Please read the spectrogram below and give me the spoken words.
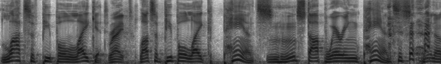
lots of people like it. Right. Mm-hmm. Lots of people like pants. Stop wearing pants. you know.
